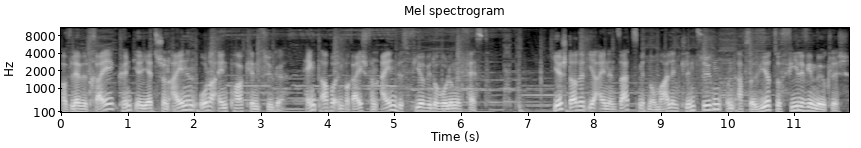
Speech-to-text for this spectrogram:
Auf Level 3 könnt ihr jetzt schon einen oder ein paar Klimmzüge, hängt aber im Bereich von 1 bis 4 Wiederholungen fest. Hier startet ihr einen Satz mit normalen Klimmzügen und absolviert so viele wie möglich.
